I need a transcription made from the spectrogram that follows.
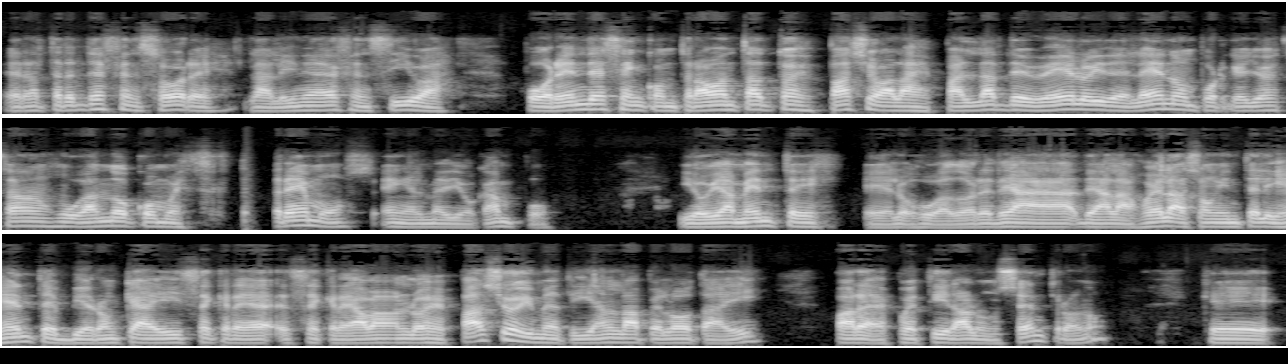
Era tres defensores, la línea defensiva. Por ende, se encontraban tantos espacios a las espaldas de Velo y de Lennon porque ellos estaban jugando como extremos en el mediocampo. Y obviamente eh, los jugadores de, de, Alajuela son inteligentes, vieron que ahí se, se creaban los espacios y metían la pelota ahí para después tirar un centro, ¿no? Que,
